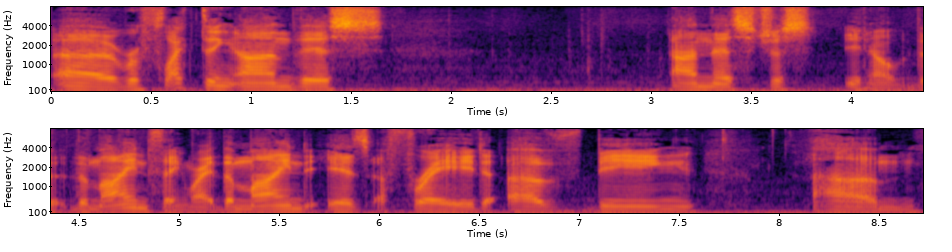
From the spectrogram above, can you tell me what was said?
uh, reflecting on this, on this just you know the, the mind thing, right? The mind is afraid of being, um,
